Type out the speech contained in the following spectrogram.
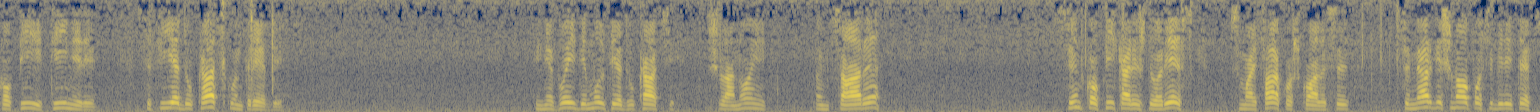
Copiii, tinerii, să fie educați cum trebuie. E nevoie de multe educație. Și la noi, în țară, sunt copii care își doresc să mai facă o școală, să, să meargă și nu au posibilități.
